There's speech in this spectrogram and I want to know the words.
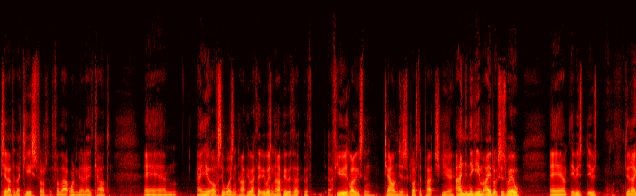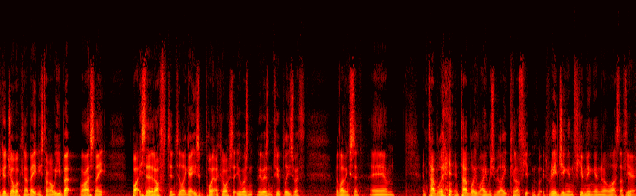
Gerrard had a case for for that one being a red card. Um, and he obviously wasn't happy with it. He wasn't happy with a, with a few Livingston challenges across the pitch Yeah. and in the game at Ibrox as well. Um, he was he was doing a good job of kind of biting his tongue a wee bit last night, but he said enough to, to like get his point across that he wasn't he wasn't too pleased with with Livingston. Um, and tabloid in tabloid language would be like kind of fu- raging and fuming and all that stuff. Yeah. And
